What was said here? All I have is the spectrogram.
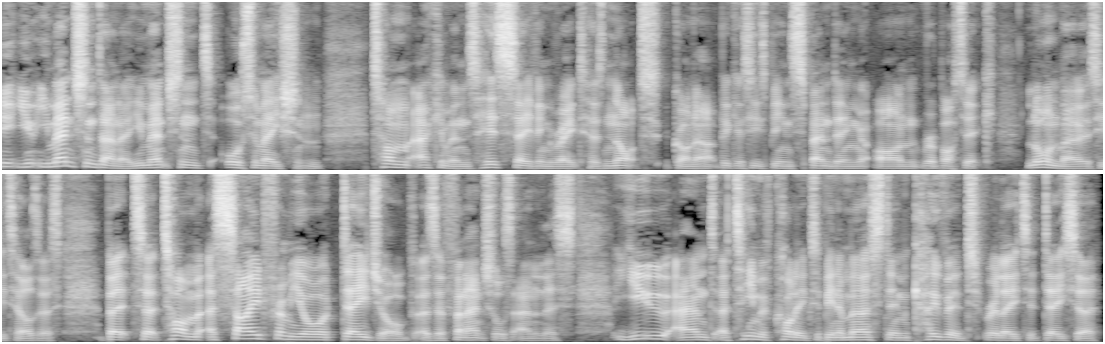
You, you, mentioned Anna. You mentioned automation. Tom Ackerman's his saving rate has not gone up because he's been spending on robotic lawnmowers. He tells us. But uh, Tom, aside from your day job as a financials analyst, you and a team of colleagues have been immersed in COVID-related data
